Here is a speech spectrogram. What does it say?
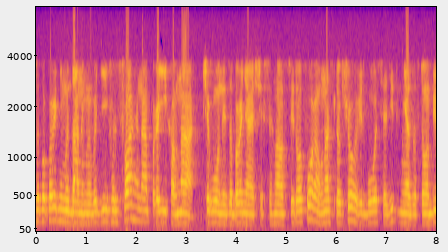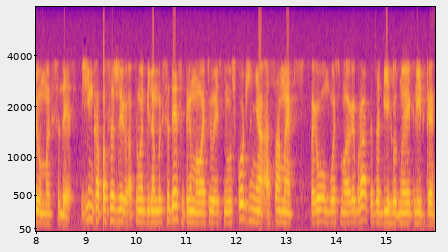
За попередніми даними, водій Фольксвагена проїхав на червоний забороняючий сигнал світлофора, унаслідок чого відбулося зіткнення з автомобілем Мерседес. Жінка-пасажир автомобіля Мерседес отримала тілесні ушкодження, а саме перелом восьмого ребра та забіг грудної клітки.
